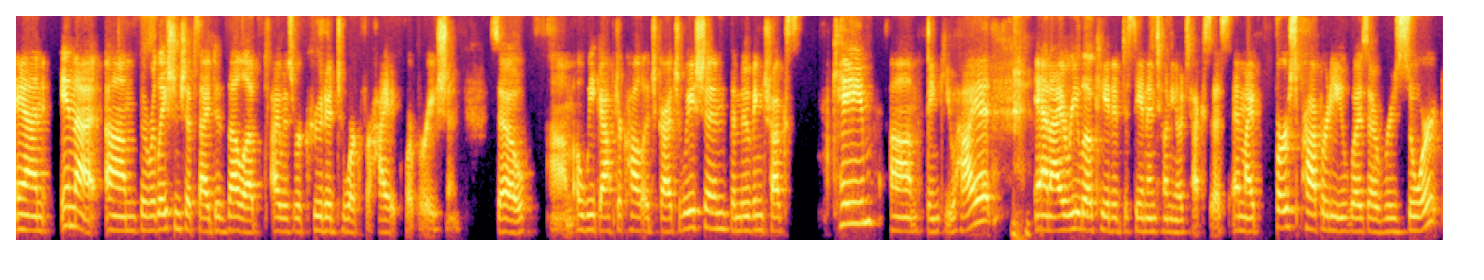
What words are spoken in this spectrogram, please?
And in that, um, the relationships I developed, I was recruited to work for Hyatt Corporation. So, um, a week after college graduation, the moving trucks came. Um, thank you, Hyatt. and I relocated to San Antonio, Texas. And my first property was a resort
